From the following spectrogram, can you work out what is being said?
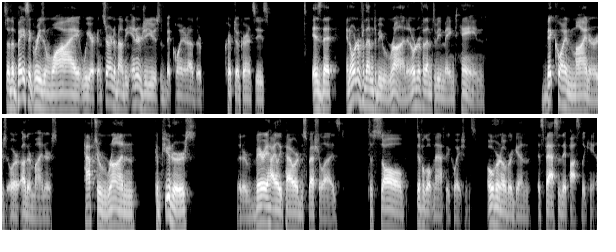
So the basic reason why we are concerned about the energy use of Bitcoin and other cryptocurrencies is that in order for them to be run, in order for them to be maintained, Bitcoin miners or other miners have to run computers that are very highly powered and specialized to solve difficult math equations over and over again as fast as they possibly can.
